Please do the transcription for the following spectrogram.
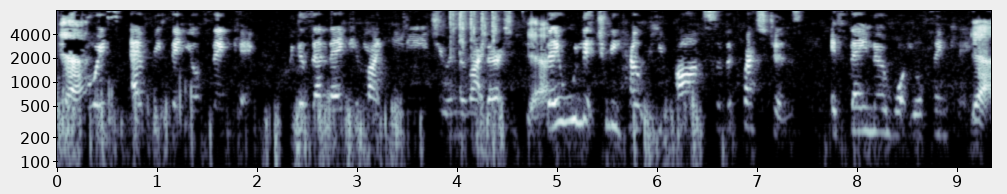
Yeah. Voice everything you're thinking because then they can like lead you in the right direction. Yeah. They will literally help you answer the questions if they know what you're thinking. Yeah.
